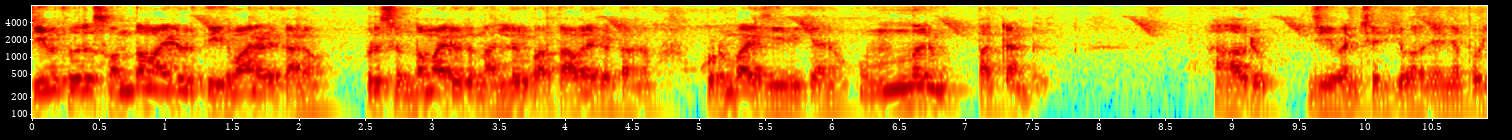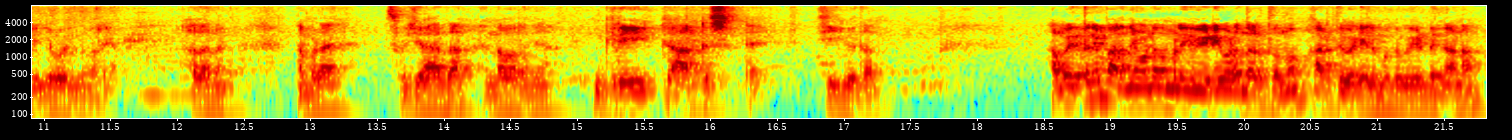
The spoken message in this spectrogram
ജീവിതത്തിൽ സ്വന്തമായിട്ടൊരു തീരുമാനം എടുക്കാനോ ഒരു സ്വന്തമായിട്ടൊരു നല്ലൊരു ഭർത്താവിനെ കിട്ടാനോ കുടുംബമായി ജീവിക്കാനോ ഒന്നിനും പറ്റാണ്ട് ആ ഒരു ജീവൻ ശരിക്കും പറഞ്ഞു കഴിഞ്ഞാൽ പൊലിഞ്ഞു പോയി എന്ന് പറയാം. അതാണ് നമ്മുടെ സുജാത എന്ന് പറഞ്ഞ ഗ്രേറ്റ് ആർട്ടിസ്റ്റിന്റെ ജീവിതം. അപ്പോൾ ഇത്രയും പറഞ്ഞുകൊണ്ട് നമ്മൾ ഈ വീഡിയോ ഇവിടെ നിർത്തുന്നു. അടുത്ത വീഡിയോയിൽ നമുക്ക് വീണ്ടും കാണാം.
